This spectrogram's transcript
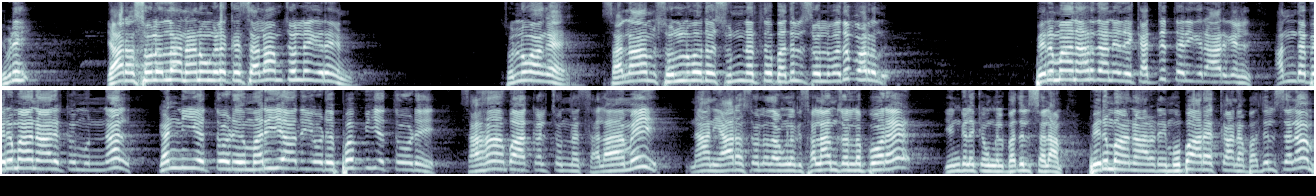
எப்படி? யார சொல்லலாம் நான் உங்களுக்கு சலாம் சொல்லுகிறேன். சொல்லுவாங்க. சலாம் சொல்வது சுண்ணத்து பதில் சொல்வது பரது பெருமானார் தான் இதை கற்றுத்தருகிறார்கள். அந்த பெருமானாருக்கு முன்னால் கண்ணியத்தோடு மரியாதையோடு பவ்யத்தோடு சஹாபாக்கள் சொன்ன சலாமை நான் யார சொல்லத உங்களுக்கு சலாம் சொல்ல போறேன். எங்களுக்கு உங்கள் பதில் சலாம். பெருமானாருடைய முபாரக்கான பதில் சலாம்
